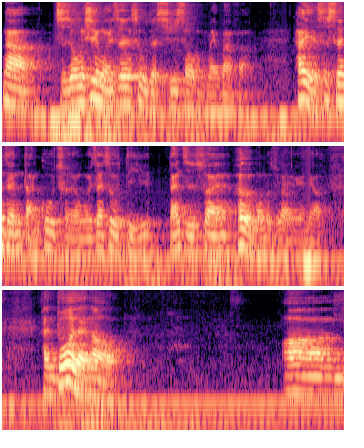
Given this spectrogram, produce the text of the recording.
那脂溶性维生素的吸收没有办法，它也是生成胆固醇、维生素 D、胆汁酸、荷尔蒙的主要原料。很多人哦，嗯，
